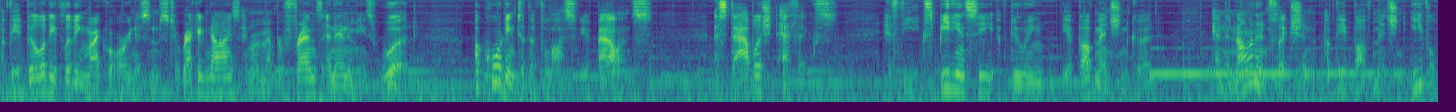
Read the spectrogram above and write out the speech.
of the ability of living microorganisms to recognize and remember friends and enemies would, according to the philosophy of balance, establish ethics as the expediency of doing the above mentioned good and the non infliction of the above mentioned evil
